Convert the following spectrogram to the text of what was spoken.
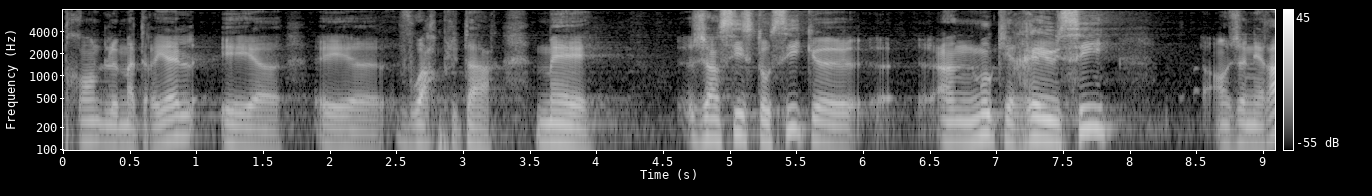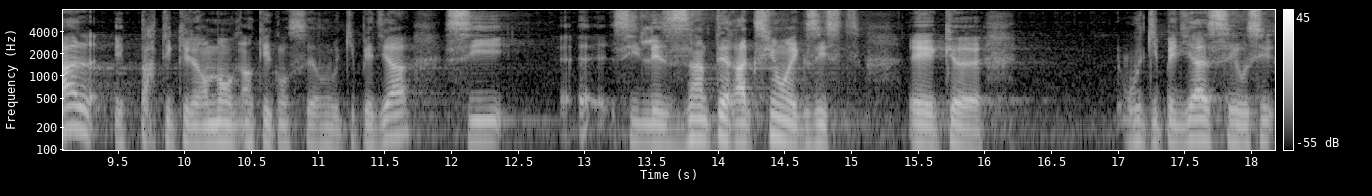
prendre le matériel et, euh, et euh, voir plus tard. Mais j'insiste aussi que euh, mot qui est réussi, en général, et particulièrement en ce qui concerne Wikipédia, si, si les interactions existent et que Wikipédia, c'est aussi,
